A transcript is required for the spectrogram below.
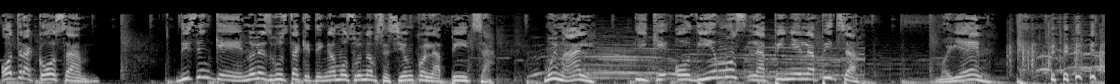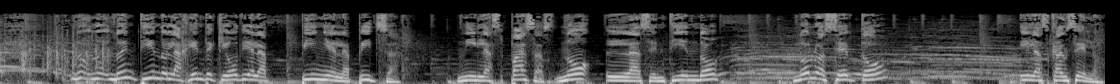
Otra cosa. Dicen que no les gusta que tengamos una obsesión con la pizza. Muy mal. Y que odiemos la piña en la pizza. Muy bien. no, no, entiendo la gente que odia la piña en la pizza ni las pasas. No las entiendo, no lo acepto y las cancelo.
